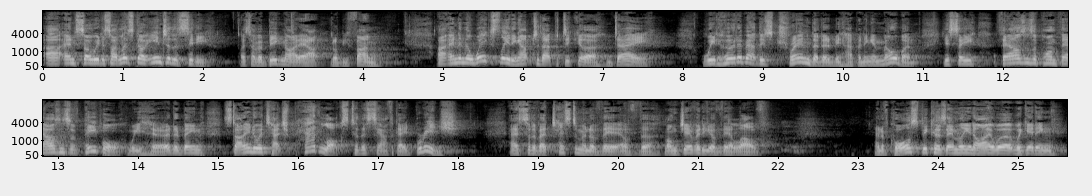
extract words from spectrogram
Uh, and so we decided let's go into the city. Let's have a big night out. It'll be fun. Uh, and in the weeks leading up to that particular day, We'd heard about this trend that had been happening in Melbourne. You see, thousands upon thousands of people, we heard, had been starting to attach padlocks to the Southgate Bridge as sort of a testament of their, of the longevity of their love. And of course, because Emily and I were, were getting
